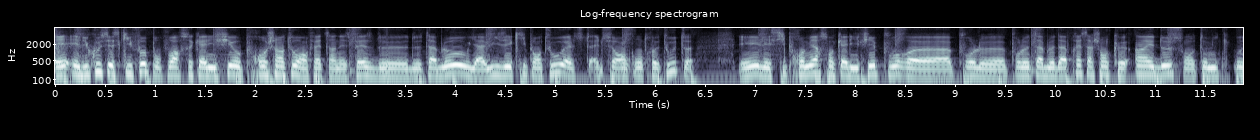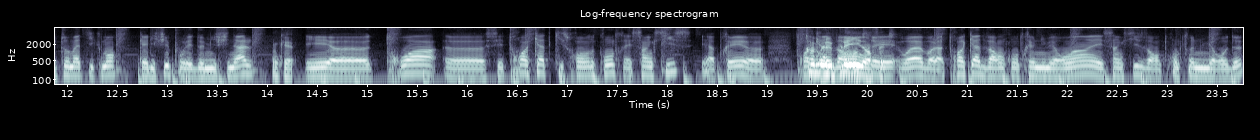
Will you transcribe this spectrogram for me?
et, et du coup, c'est ce qu'il faut pour pouvoir se qualifier au prochain tour. En fait, c'est un espèce de, de tableau où il y a 8 équipes en tout. Elles, elles se rencontrent toutes. Et les 6 premières sont qualifiées pour, euh, pour, le, pour le tableau d'après, sachant que 1 et 2 sont automatiquement qualifiés pour les demi-finales. Et euh, 3, euh, c'est 3-4 qui se rencontrent et 5-6. Et après, euh, 3-4 Comme le va play-in, en rentrer- fait. Ouais, voilà. 3-4 va rencontrer le numéro 1 et 5-6 va rencontrer le numéro 2.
